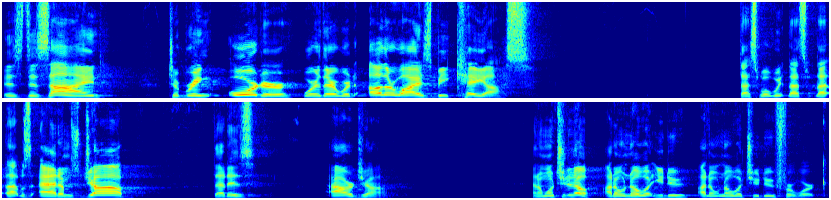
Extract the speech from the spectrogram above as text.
is designed to bring order where there would otherwise be chaos. That's what we, that's, that, that was Adam's job. That is our job. And I want you to know I don't know what you do, I don't know what you do for work.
